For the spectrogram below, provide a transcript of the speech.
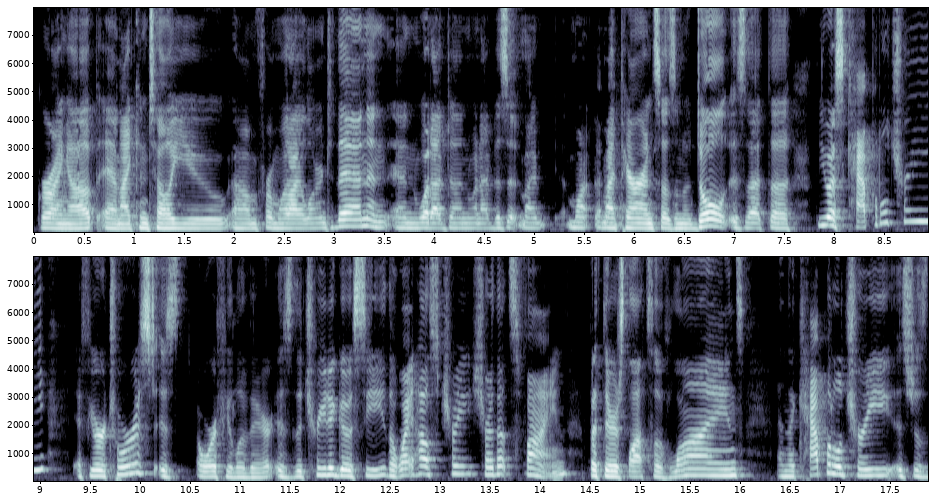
growing up. And I can tell you um, from what I learned then and, and what I've done when I visit my, my parents as an adult is that the, the U.S. Capitol tree, if you're a tourist is, or if you live there, is the tree to go see. The White House tree, sure, that's fine. But there's lots of lines and the Capitol tree is just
